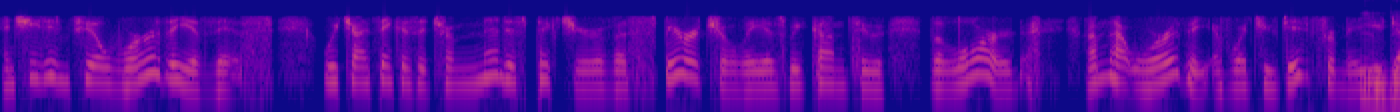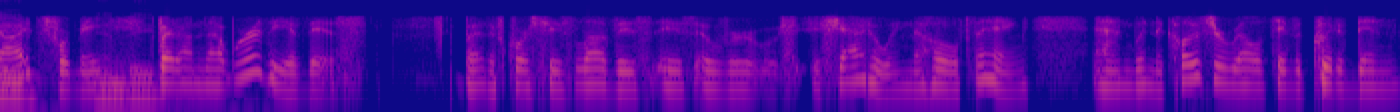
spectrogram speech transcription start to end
and she didn't feel worthy of this, which I think is a tremendous picture of us spiritually as we come to the Lord. I'm not worthy of what you did for me. You died for me, Indeed. but I'm not worthy of this. But of course, his love is is overshadowing the whole thing. And when the closer relative it could have been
